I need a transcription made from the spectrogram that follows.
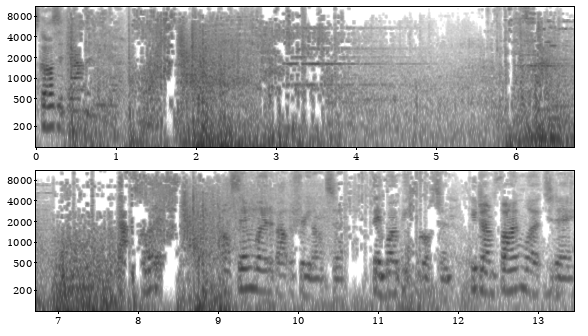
Scars are down, Anita. That's got it. I'll send word about the freelancer. They won't be forgotten. You've done fine work today.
